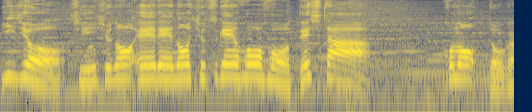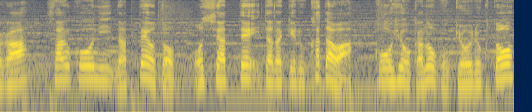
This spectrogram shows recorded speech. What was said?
以上新種の英霊の出現方法でした。この動画が参考になったよとおっしゃっていただける方は高評価のご協力と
